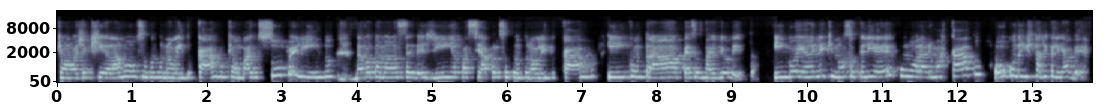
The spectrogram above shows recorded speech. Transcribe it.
que é uma loja que é lá no Santo Antônio Além do Carmo, que é um bairro super lindo. Dá para tomar uma cervejinha, passear pelo Santo Antônio Além do Carmo e encontrar peças na Violeta. E em Goiânia, que nosso ateliê com um horário marcado ou quando a gente está de ateliê aberto.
